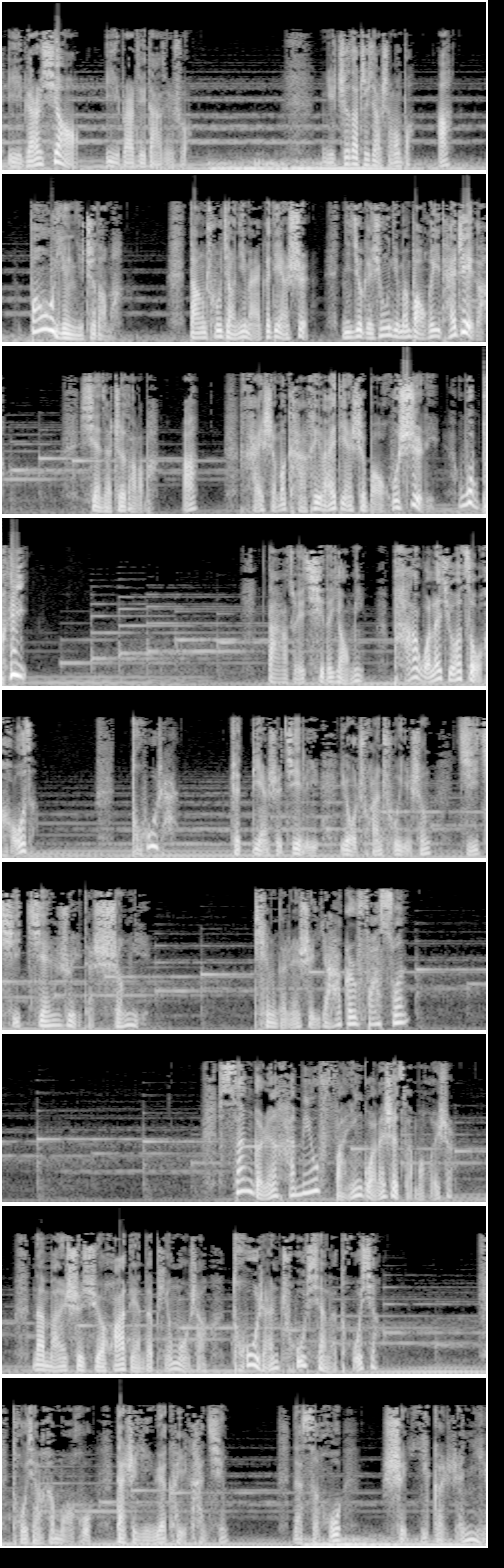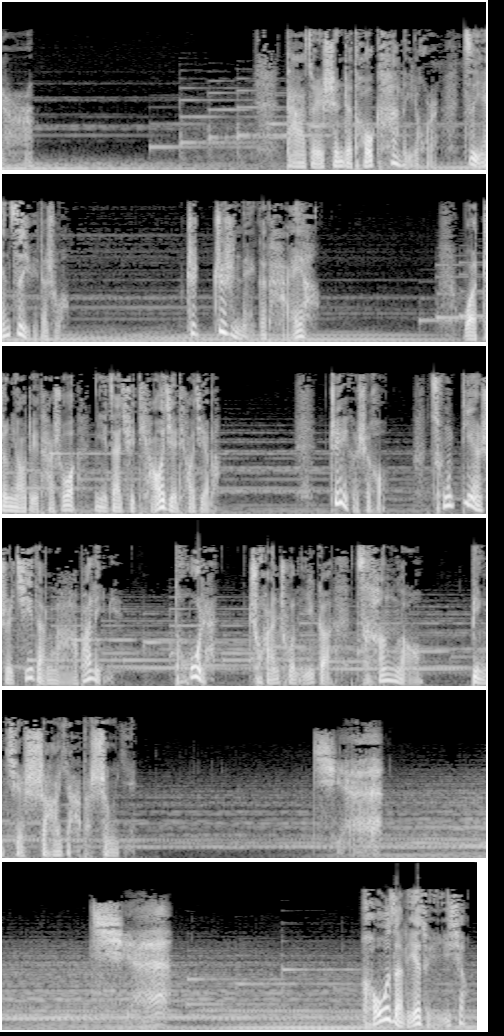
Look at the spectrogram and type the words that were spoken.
一边笑一边对大嘴说：“你知道这叫什么不？啊，报应你知道吗？当初叫你买个电视，你就给兄弟们抱回一台这个，现在知道了吧？啊，还什么看黑白电视保护视力？我呸！”大嘴气得要命，爬过来就要揍猴子。突然，这电视机里又传出一声极其尖锐的声音。听的人是牙根发酸，三个人还没有反应过来是怎么回事那满是雪花点的屏幕上突然出现了图像，图像很模糊，但是隐约可以看清，那似乎是一个人影。大嘴伸着头看了一会儿，自言自语的说：“这这是哪个台呀？”我正要对他说：“你再去调节调节吧。”这个时候，从电视机的喇叭里面，突然传出了一个苍老并且沙哑的声音：“钱，钱。”猴子咧嘴一笑：“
